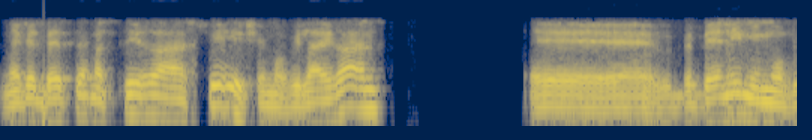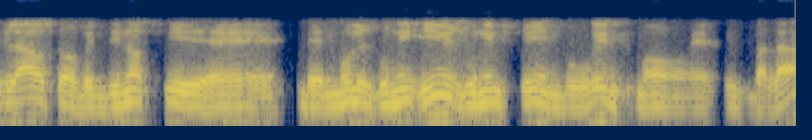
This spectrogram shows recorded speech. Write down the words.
נגד בעצם הציר השיעי שמובילה איראן, בין אם היא מובילה אותו במדינות מול ארגונים, עם ארגונים שיעיים ברורים כמו חיזבאללה,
